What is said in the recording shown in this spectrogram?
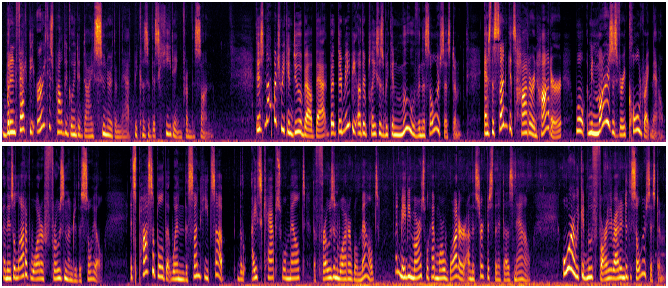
But in fact, the Earth is probably going to die sooner than that because of this heating from the sun. There's not much we can do about that, but there may be other places we can move in the solar system. As the sun gets hotter and hotter, well, I mean, Mars is very cold right now, and there's a lot of water frozen under the soil. It's possible that when the sun heats up, the ice caps will melt, the frozen water will melt, and maybe Mars will have more water on the surface than it does now. Or we could move farther out into the solar system.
